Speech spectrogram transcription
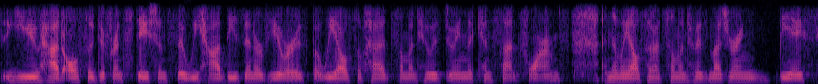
you had also different stations, so we had these interviewers, but we also had someone who was doing the consent forms, and then we also had someone who was measuring BAC,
